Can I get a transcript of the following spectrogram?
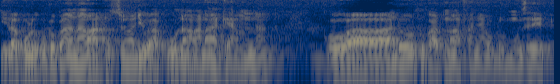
ila kule kutokana na watu si unajua hakuna wanawake hamna. Kwa hiyo hawa ndo tukawa tunawafanya hudumu zetu.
